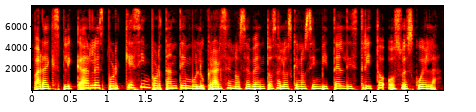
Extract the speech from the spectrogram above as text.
para explicarles por qué es importante involucrarse en los eventos a los que nos invita el distrito o su escuela.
